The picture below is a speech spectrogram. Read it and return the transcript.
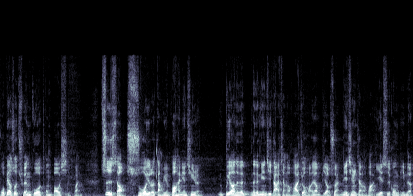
我不要说全国同胞喜欢，至少所有的党员，包含年轻人。不要那个那个年纪大讲的话，就好像比较算。年轻人讲的话也是公平的。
